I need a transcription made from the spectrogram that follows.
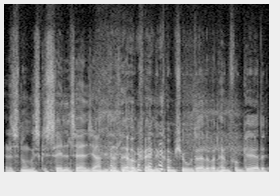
er det så nogle, vi skal sælge til alle de andre, der laver kvantecomputer, eller hvordan fungerer det?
